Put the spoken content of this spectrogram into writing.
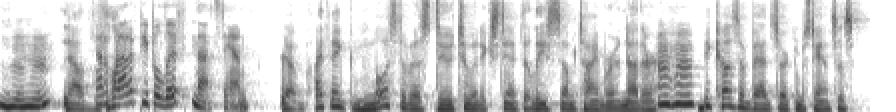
Mm-hmm. Now, that, a lot of people live in that stand. Yeah, I think most of us do to an extent, at least sometime or another, because of bad circumstances.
